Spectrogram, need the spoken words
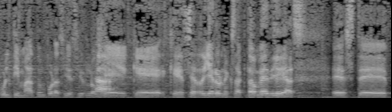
ultimátum, por así decirlo, Ah. que, que, que se rieron exactamente. No me digas. Este,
